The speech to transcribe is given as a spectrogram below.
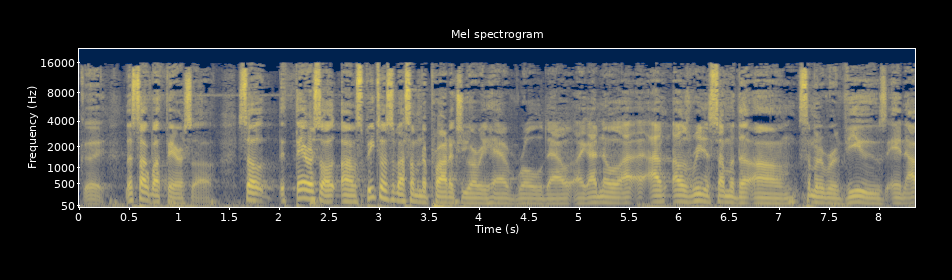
Good. Let's talk about TheraSolv. So the TheraSolv, um, speak to us about some of the products you already have rolled out. Like I know I, I, I was reading some of the um, some of the reviews, and I,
